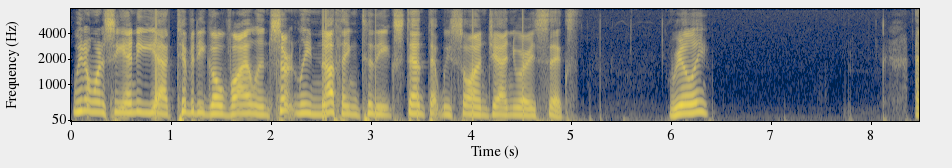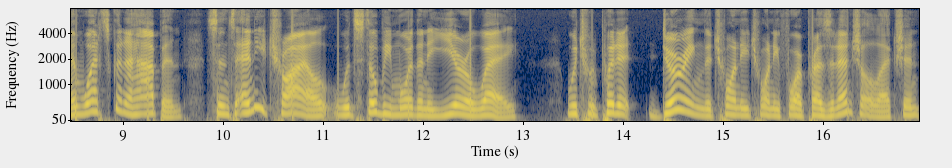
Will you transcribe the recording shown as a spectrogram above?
we don't want to see any activity go violent, certainly nothing to the extent that we saw on January 6th. Really? And what's going to happen, since any trial would still be more than a year away, which would put it during the 2024 presidential election,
